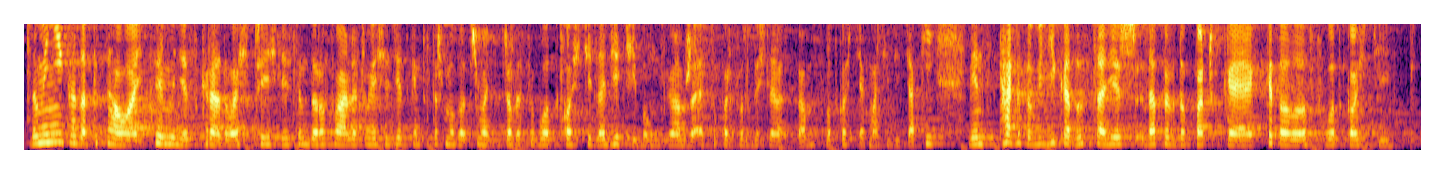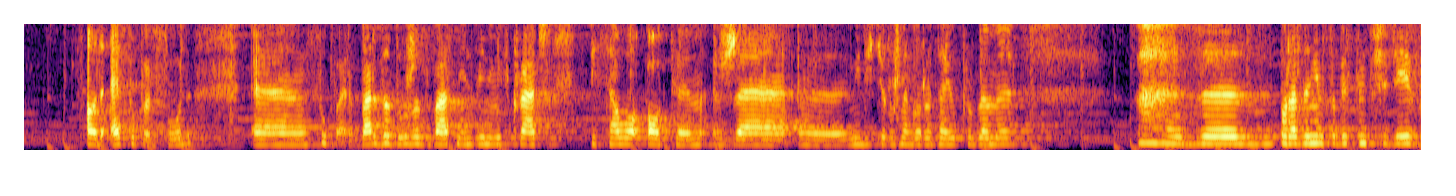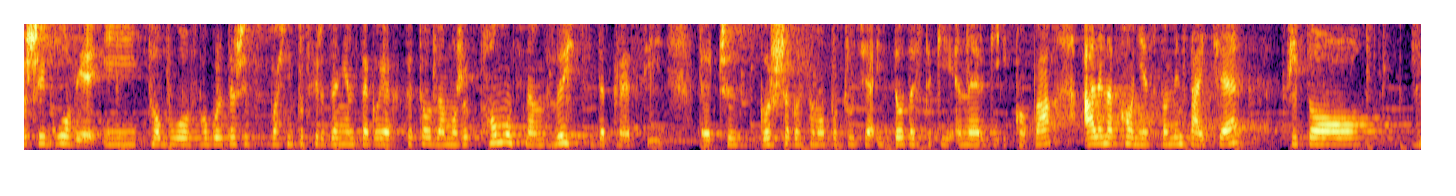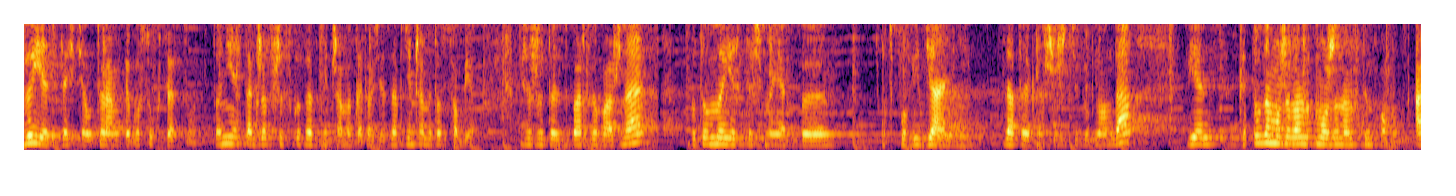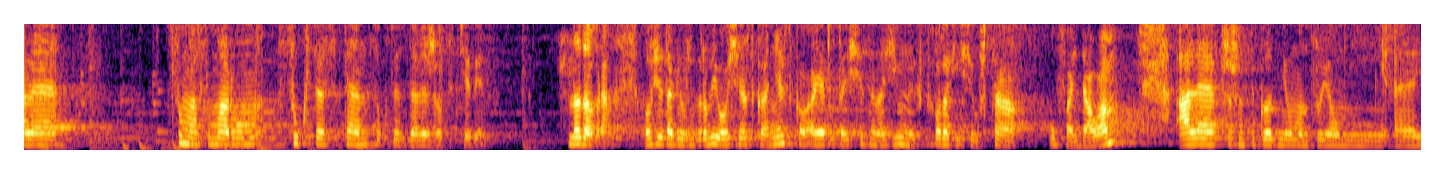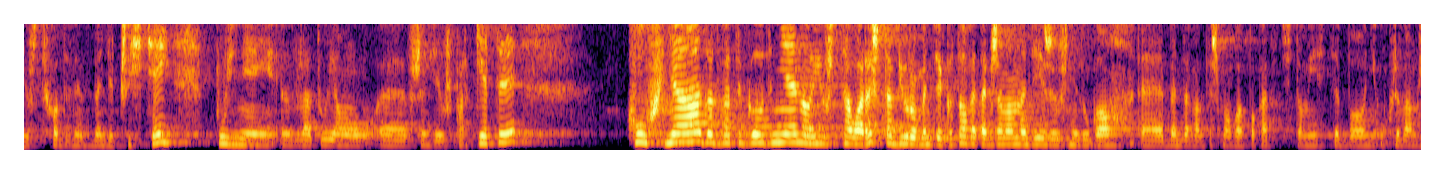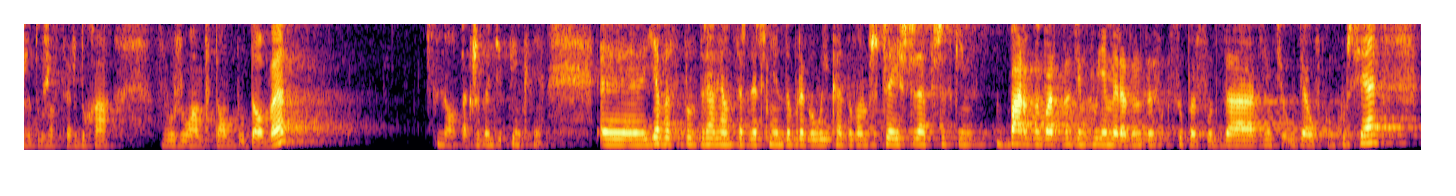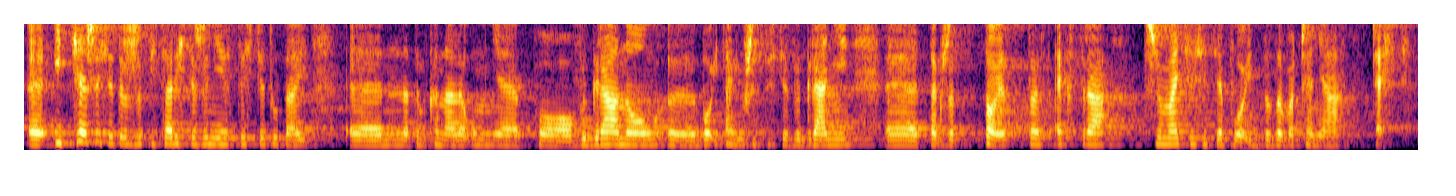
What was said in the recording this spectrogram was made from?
Dominika zapytała i ty mnie skradłaś, czy jeśli jestem dorosła, ale czuję się dzieckiem, to też mogę otrzymać zdrowe słodkości dla dzieci, bo mówiłam, że e-superfood wyśle wam słodkości, jak macie dzieciaki. Więc tak, Dominika, dostaniesz na pewno paczkę keto słodkości od. E, super, bardzo dużo z Was, między innymi Scratch, pisało o tym, że e, mieliście różnego rodzaju problemy z, z, poradzeniem sobie z tym, co się dzieje w Waszej głowie. I to było w ogóle też jest właśnie potwierdzeniem tego, jak ketoza może pomóc nam wyjść z depresji e, czy z gorszego samopoczucia i dodać takiej energii i kopa. Ale na koniec pamiętajcie, że to Wy jesteście autorami tego sukcesu. To nie jest tak, że wszystko zawdzięczamy ketozie, zawdzięczamy to sobie. Myślę, że to jest bardzo ważne, bo to my jesteśmy jakby odpowiedzialni za to, jak nasze życie wygląda więc ketoza może, wam, może nam w tym pomóc, ale suma summarum, sukces, ten sukces zależy od Ciebie. No dobra, bo się tak już zrobiło sielsko-anielsko, a ja tutaj siedzę na zimnych schodach i się już cała ufajdałam, ale w przyszłym tygodniu montują mi e, już schody, więc będzie czyściej. Później wlatują e, wszędzie już parkiety kuchnia za dwa tygodnie, no i już cała reszta biuro będzie gotowe, także mam nadzieję, że już niedługo e, będę Wam też mogła pokazać to miejsce, bo nie ukrywam, że dużo serducha włożyłam w tą budowę. No, także będzie pięknie. E, ja Was pozdrawiam serdecznie, dobrego weekendu Wam życzę. Jeszcze raz wszystkim bardzo, bardzo dziękujemy razem ze Superfood za wzięcie udziału w konkursie. E, I cieszę się też, że pisaliście, że nie jesteście tutaj e, na tym kanale u mnie po wygraną, bo i tak już jesteście wygrani. Także to jest, to jest ekstra. Trzymajcie się ciepło i do zobaczenia. Cześć!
